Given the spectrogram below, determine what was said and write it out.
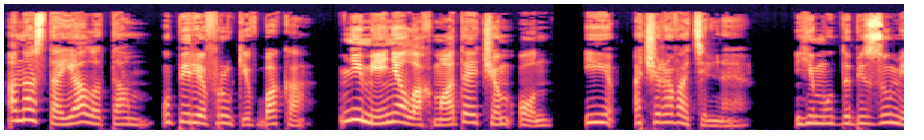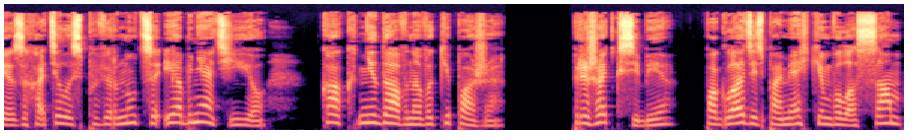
Она стояла там, уперев руки в бока, не менее лохматая, чем он, и очаровательная. Ему до безумия захотелось повернуться и обнять ее, как недавно в экипаже прижать к себе, погладить по мягким волосам,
